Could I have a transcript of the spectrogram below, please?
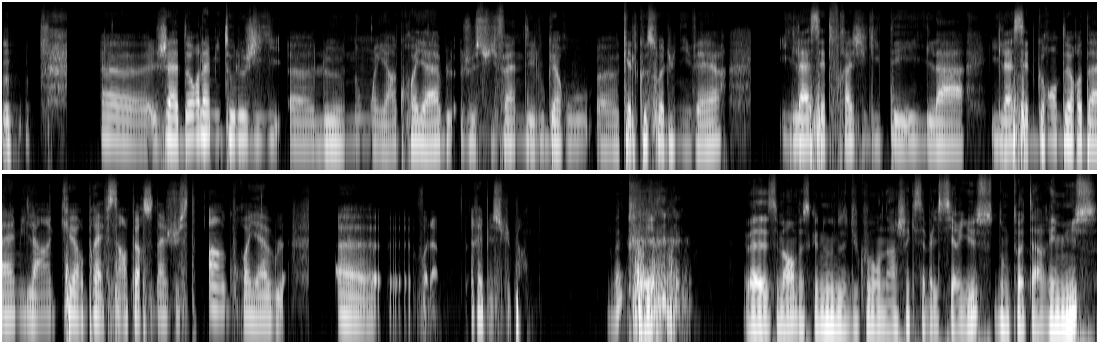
Ouais. Euh, J'adore la mythologie, euh, le nom est incroyable, je suis fan des loups-garous, euh, quel que soit l'univers. Il a cette fragilité, il a, il a cette grandeur d'âme, il a un cœur, bref, c'est un personnage juste incroyable. Voilà, Rémus Lupin. Eh ben, c'est marrant parce que nous, du coup, on a un chat qui s'appelle Sirius. Donc toi, t'as Rémus.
